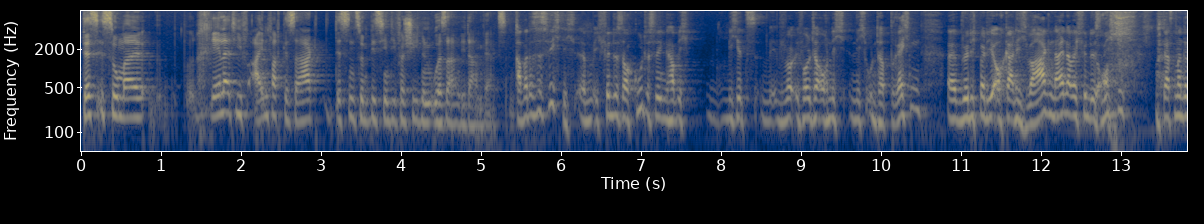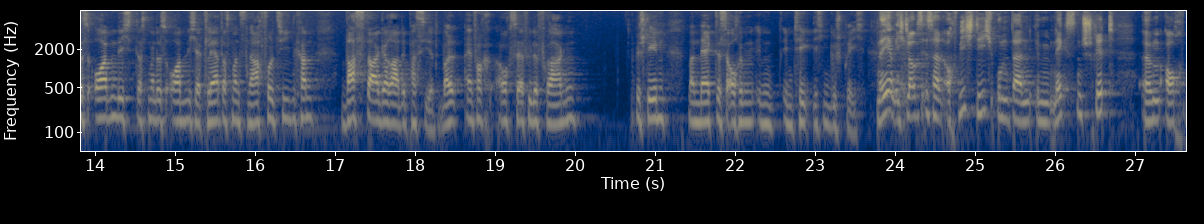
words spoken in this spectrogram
das ist so mal relativ einfach gesagt, das sind so ein bisschen die verschiedenen Ursachen, die da am Werk sind. Aber das ist wichtig. Ähm, ich finde es auch gut, deswegen habe ich mich jetzt, ich wollte auch nicht, nicht unterbrechen, äh, würde ich bei dir auch gar nicht wagen. Nein, aber ich finde es ja. wichtig, dass man das ordentlich, dass man das ordentlich erklärt, dass man es nachvollziehen kann, was da gerade passiert. Weil einfach auch sehr viele Fragen bestehen. Man merkt es auch im, im, im täglichen Gespräch. Naja, ich glaube, es ist halt auch wichtig, um dann im nächsten Schritt ähm, auch,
